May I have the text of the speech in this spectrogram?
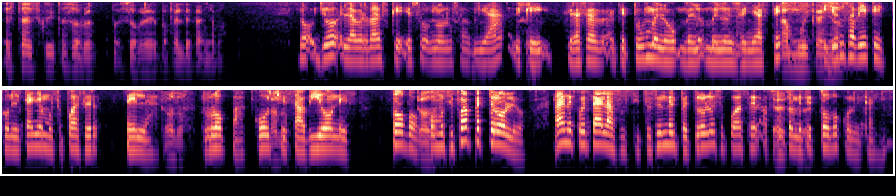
está escrita sobre, sobre papel de cáñamo. No, yo la verdad es que eso no lo sabía, que gracias a que tú me lo, me lo, enseñaste, que yo no sabía que con el cáñamo se puede hacer telas, ropa, coches, aviones, todo, como si fuera petróleo. Hagan de cuenta de la sustitución del petróleo, se puede hacer absolutamente todo con el cáñamo.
